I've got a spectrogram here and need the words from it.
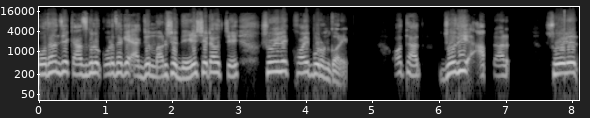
প্রধান যে কাজগুলো করে থাকে একজন মানুষের দেহে সেটা হচ্ছে শরীরে ক্ষয় পূরণ করে। অর্থাৎ যদি আপনার শরীরের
